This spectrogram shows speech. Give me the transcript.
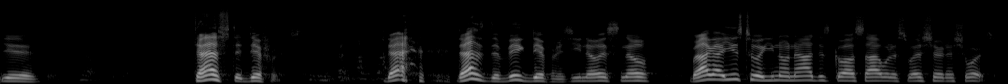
Yeah. That's the difference. that that's the big difference. You know, it's snow. But I got used to it. You know, now I just go outside with a sweatshirt and shorts.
